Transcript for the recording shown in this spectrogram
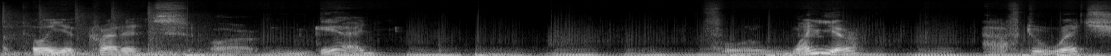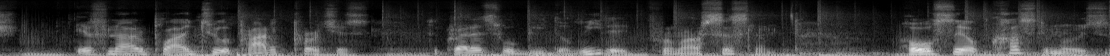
Affiliate credits are good for one year, after which, if not applied to a product purchase, the credits will be deleted from our system. Wholesale customers,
